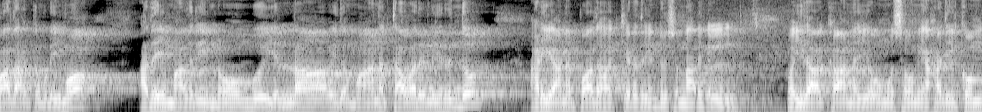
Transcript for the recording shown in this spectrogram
பாதுகாக்க முடியுமோ? அதே மாதிரி நோன்பு எல்லா விதமான தவறிலிருந்தும் அடியான பாதுகாக்கிறது என்று சொன்னார்கள். வைதாக்கான யோமு சோமி அகதிக்கும்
